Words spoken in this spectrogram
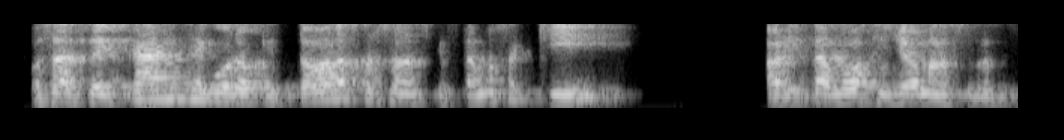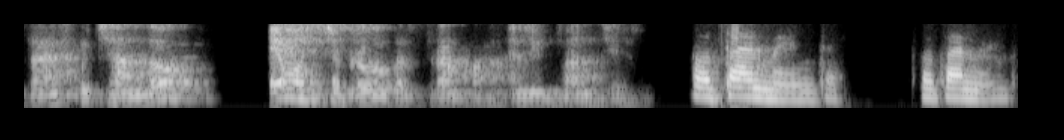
O sea, estoy casi seguro que todas las personas que estamos aquí, ahorita vos y yo, los que nos están escuchando, hemos hecho preguntas trampa en la infancia. Totalmente, totalmente.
